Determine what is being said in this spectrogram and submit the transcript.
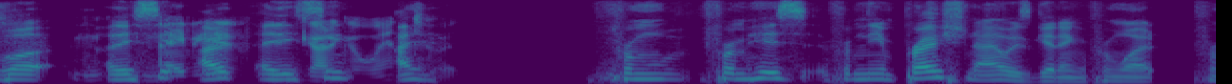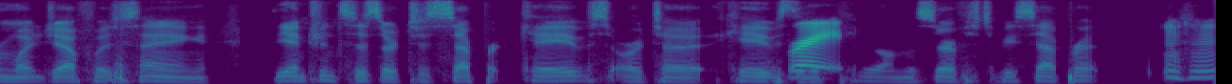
Well, m- they see, maybe I, you they gotta seem, go I, into it. From from his from the impression I was getting from what from what Geoff was saying, the entrances are to separate caves or to caves Right. that appear on the surface to be separate. Mm-hmm.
